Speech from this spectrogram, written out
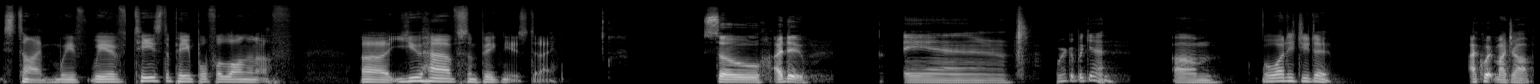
it's time. We've we've teased the people for long enough. Uh, you have some big news today. So I do, and where to begin? Um, Well, what did you do? I quit my job.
